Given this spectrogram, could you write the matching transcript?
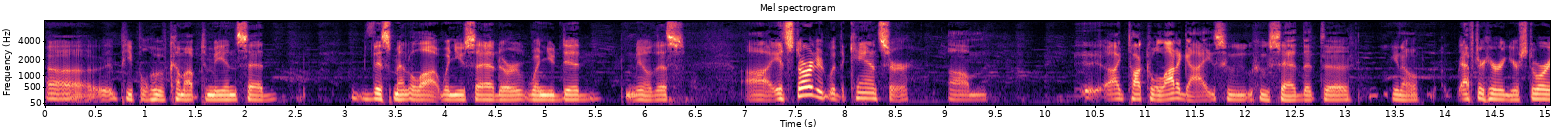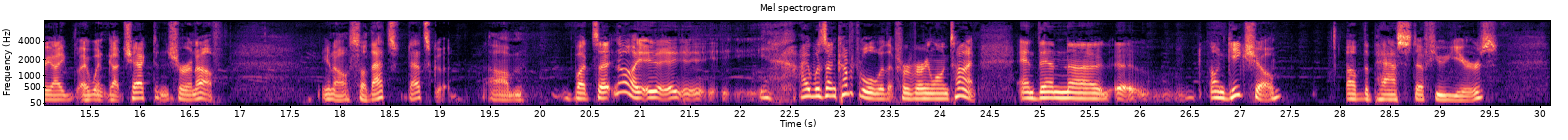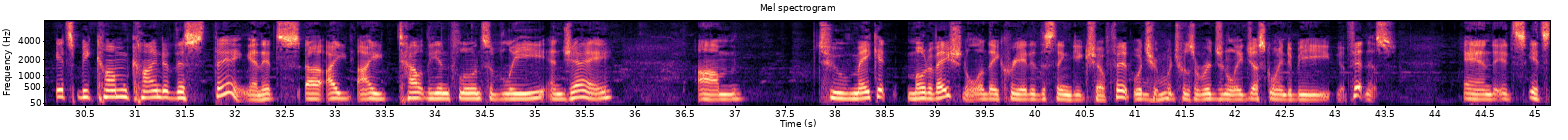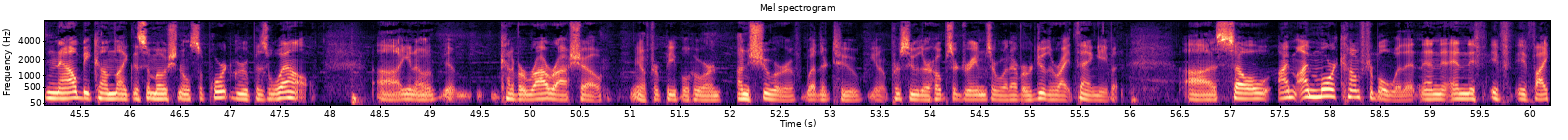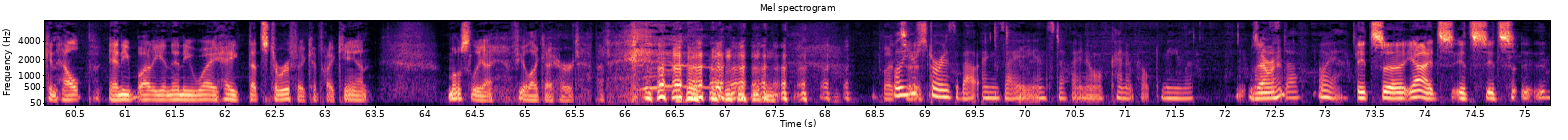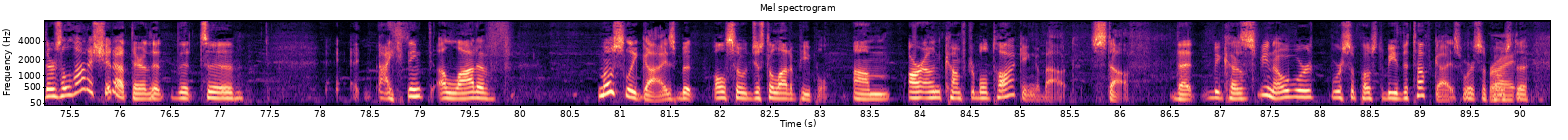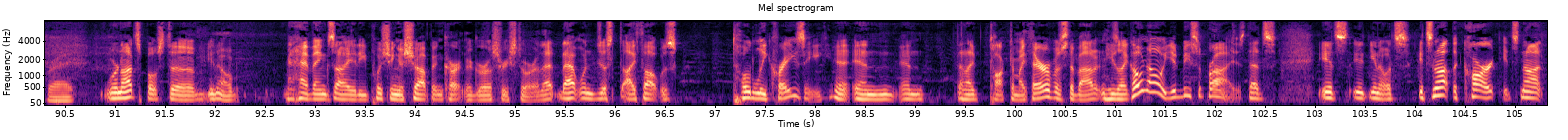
Uh, people who have come up to me and said, "This meant a lot when you said or when you did, you know this." Uh, it started with the cancer. Um, I talked to a lot of guys who who said that uh, you know after hearing your story, I, I went and got checked, and sure enough, you know, so that's that's good. Um, but uh, no, it, it, it, I was uncomfortable with it for a very long time, and then uh, uh, on Geek Show of the past uh, few years, it's become kind of this thing, and it's uh, I I tout the influence of Lee and Jay, um, to make it motivational, and they created this thing, Geek Show Fit, which which was originally just going to be fitness, and it's it's now become like this emotional support group as well. Uh, you know, kind of a rah rah show. You know, for people who are unsure of whether to you know pursue their hopes or dreams or whatever, or do the right thing even. Uh, so I'm I'm more comfortable with it, and and if, if if I can help anybody in any way, hey, that's terrific. If I can, mostly I feel like I hurt, but. but well, your uh, stories about anxiety and stuff I know have kind of helped me with Is that right? stuff. Oh yeah. it's uh yeah it's it's it's there's a lot of shit out there that that uh, I think a lot of mostly guys but also just a lot of people um are uncomfortable talking about stuff that because you know we're we're supposed to be the tough guys we're supposed Right. to Right. we're not supposed to you know have anxiety pushing a shopping cart in a grocery store that that one just I thought was totally crazy and and then I talked to my therapist about it and he's like oh no you'd be surprised. That's it's it, you know it's it's not the cart it's not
